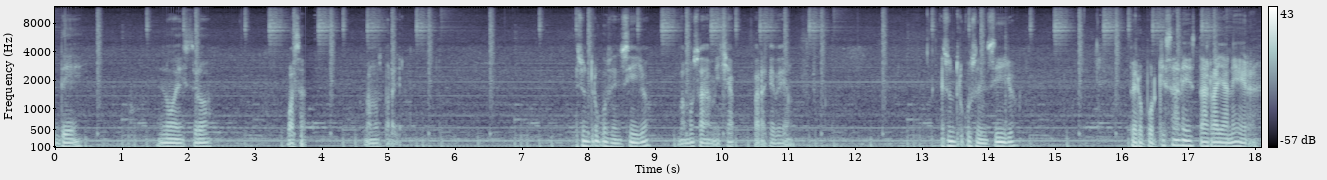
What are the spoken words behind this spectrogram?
de nuestro WhatsApp? Vamos para allá. Es un truco sencillo. Vamos a mi chat para que vean. Es un truco sencillo pero ¿por qué sale esta raya negra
